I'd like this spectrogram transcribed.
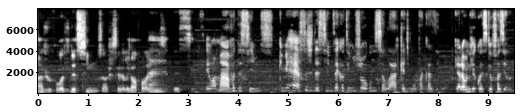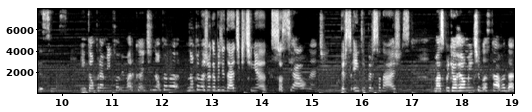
A Ju falou de The Sims, acho que seria legal falar disso. É, The Sims. Eu amava The Sims. O que me resta de The Sims é que eu tenho um jogo no celular que é de montar casinha, que era a única coisa que eu fazia no The Sims. Então, pra mim, foi marcante não pela, não pela jogabilidade que tinha social, né, de entre personagens, mas porque eu realmente gostava da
